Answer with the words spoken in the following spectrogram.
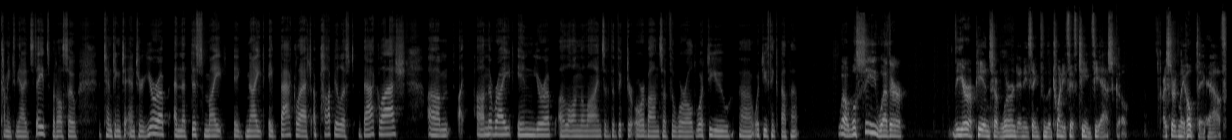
coming to the United States, but also attempting to enter Europe, and that this might ignite a backlash, a populist backlash um, on the right in Europe along the lines of the Viktor Orbans of the world. What do you uh, what do you think about that? Well, we'll see whether the Europeans have learned anything from the 2015 fiasco. I certainly hope they have.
